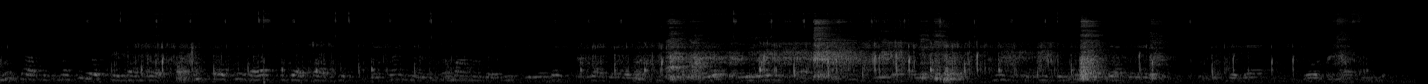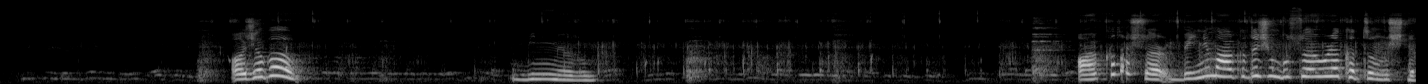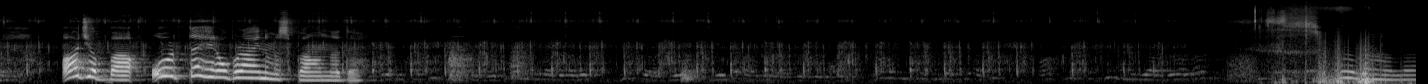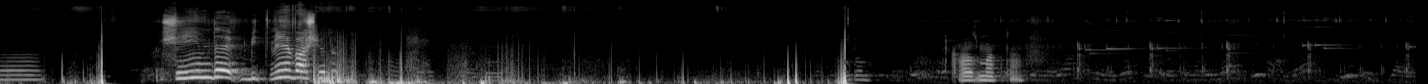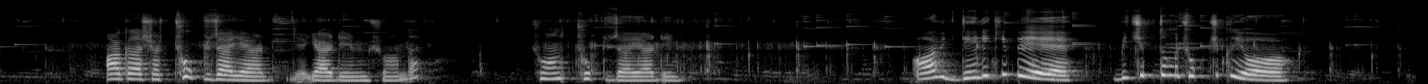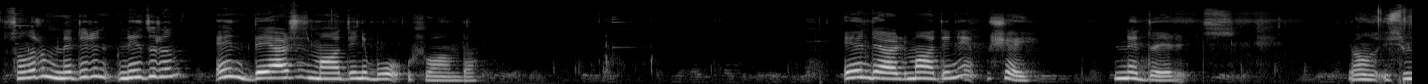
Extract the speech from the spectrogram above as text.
Acaba Arkadaşlar benim arkadaşım bu server'a katılmıştı. Acaba orada Herobrine'ı mı spawnladı? Allah Allah. Şeyim de bitmeye başladı. Buldum. Kazmaktan. Arkadaşlar çok güzel yer yerdeyim şu anda. Şu anda çok güzel yerdeyim. Abi deli gibi. Bir çıktı mı çok çıkıyor. Sanırım Nether'ın Nether'ın en değersiz madeni bu şu anda. En değerli madeni şey Netherite. Yalnız ismi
